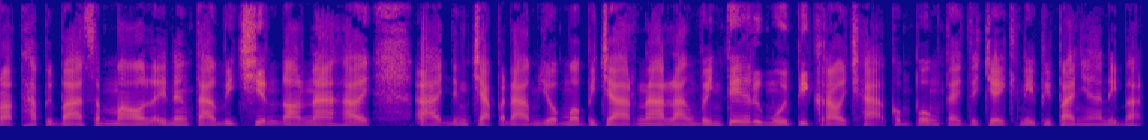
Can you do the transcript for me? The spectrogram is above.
រដ្ឋាភិបាលសមោលអីហ្នឹងតើវិឈានដល់ណាហើយអាចនឹងចាប់ផ្ដើមយកមកពិចារណាឡើងវិញទេឬមួយពីក្រោយឆាកកំពុងតែទៅជែកគ្នាពីបញ្ហានេះបាទ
